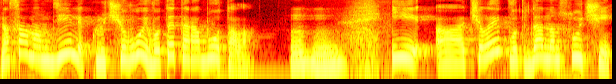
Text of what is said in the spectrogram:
На самом деле ключевой вот это работало. Угу. И э, человек вот в данном случае,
